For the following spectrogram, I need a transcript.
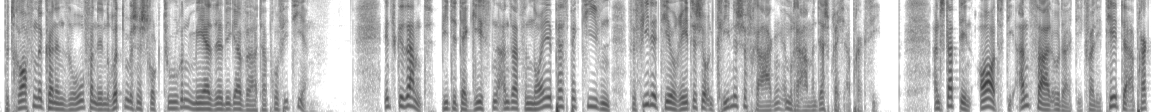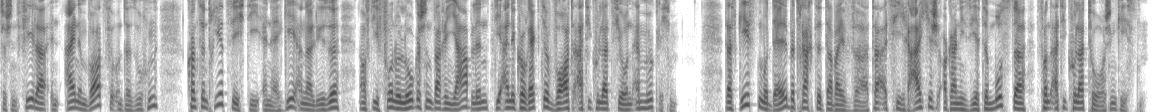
Betroffene können so von den rhythmischen Strukturen mehrsilbiger Wörter profitieren. Insgesamt bietet der Gestenansatz neue Perspektiven für viele theoretische und klinische Fragen im Rahmen der Sprechapraxie. Anstatt den Ort, die Anzahl oder die Qualität der apraktischen Fehler in einem Wort zu untersuchen, konzentriert sich die NLG-Analyse auf die phonologischen Variablen, die eine korrekte Wortartikulation ermöglichen. Das Gestenmodell betrachtet dabei Wörter als hierarchisch organisierte Muster von artikulatorischen Gesten.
